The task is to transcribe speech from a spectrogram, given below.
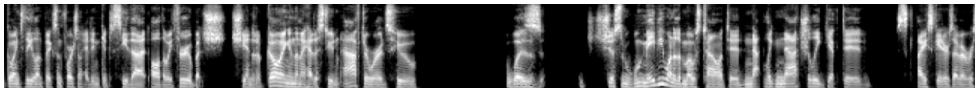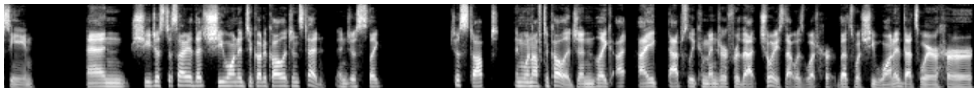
going to the Olympics. Unfortunately, I didn't get to see that all the way through, but sh- she ended up going. And then I had a student afterwards who was just maybe one of the most talented, like naturally gifted ice skaters I've ever seen. And she just decided that she wanted to go to college instead and just like, just stopped and went off to college. And like, I, I absolutely commend her for that choice. That was what her, that's what she wanted. That's where her,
